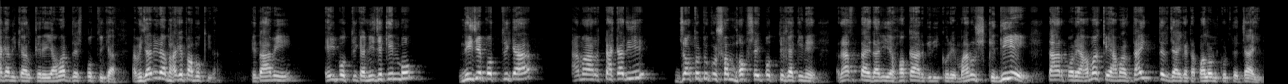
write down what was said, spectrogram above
আগামীকালকের এই আমার দেশ পত্রিকা, আমি জানি না ভাগে পাবো কিনা। কিন্তু আমি এই পত্রিকা নিজে কিনবো, নিজে পত্রিকা আমার টাকা দিয়ে যতটুকু সম্ভব সেই পত্রিকা কিনে রাস্তায় দাঁড়িয়ে হকারগিরি করে মানুষকে দিয়ে তারপরে আমাকে আমার দায়িত্বের জায়গাটা পালন করতে চাই।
